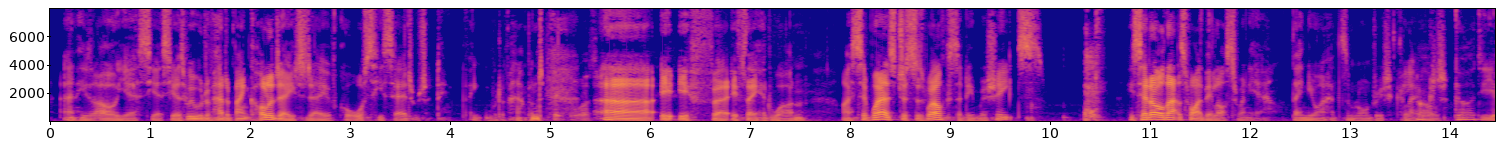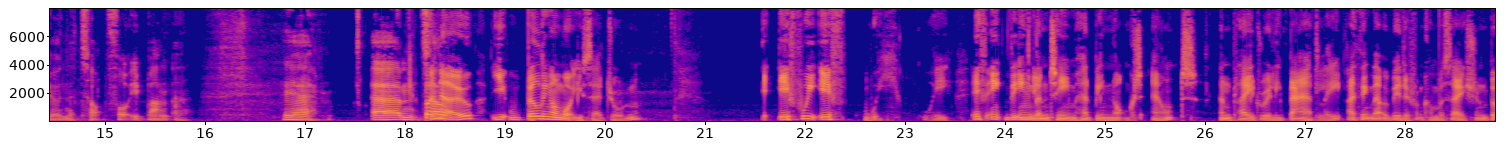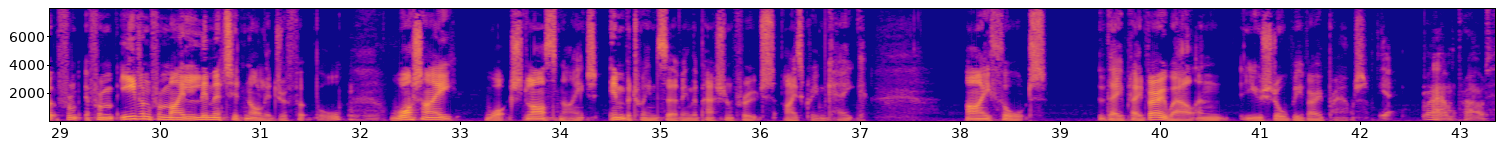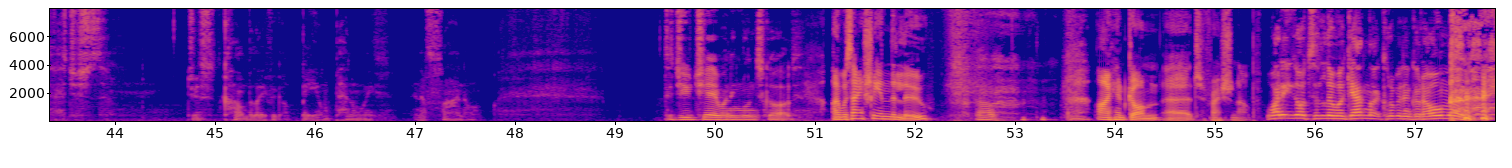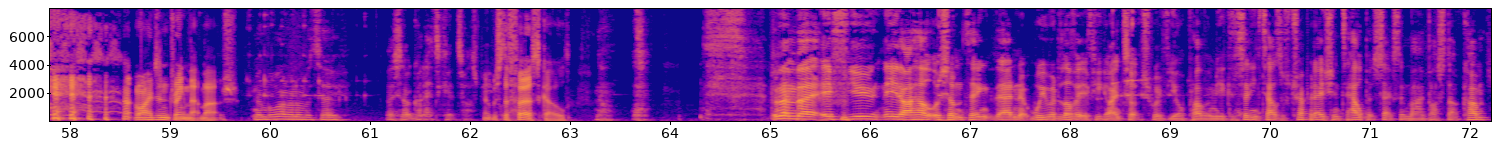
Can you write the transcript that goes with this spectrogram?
And he's Oh, yes, yes, yes. We would have had a bank holiday today, of course, he said, which I don't think would have happened uh, if uh, if they had won. I said, well, it's just as well because I need my sheets. He said, oh, that's why they lost. Went, yeah, they knew I had some laundry to collect. oh god you're in the top footy banter yeah um, But so- no, you, building on what you said, Jordan, if we, if we, we, if the England team had been knocked out and played really badly, I think that would be a different conversation. But from, from even from my limited knowledge of football, what I watched last night, in between serving the passion fruit ice cream cake, I thought they played very well, and you should all be very proud. Yeah, I am proud. Just, just can't believe we got beat on penalties in a final. Did you cheer when England scored? I was actually in the loo. Oh, I had gone uh, to freshen up. why didn't you go to the loo again? That could have been a good omen. well, I didn't drink that much. number one or number two? That's not good etiquette to people. It was the first goal. Remember, if you need our help with something, then we would love it if you got in touch with your problem. You can send your tales of trepidation to help at sextedmyboss.com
